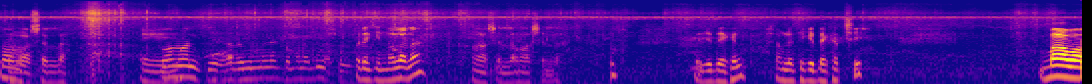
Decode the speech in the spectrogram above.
কম মাশাল্লাহ এই কি? আর হিমালয়টা মানে বেশি ওটা কি নলা না? মাশাল্লাহ মাশাল্লাহ এই যে দেখেন সামনে থেকে দেখাচ্ছি। বাবা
